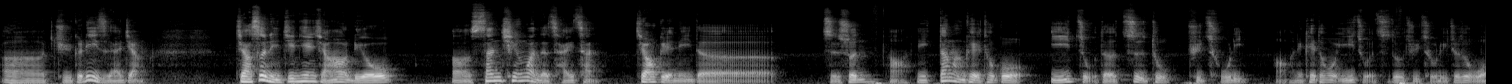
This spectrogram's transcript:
呃，举个例子来讲，假设你今天想要留呃三千万的财产交给你的子孙啊，你当然可以透过遗嘱的制度去处理。啊，你可以通过遗嘱的制度去处理，就是我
